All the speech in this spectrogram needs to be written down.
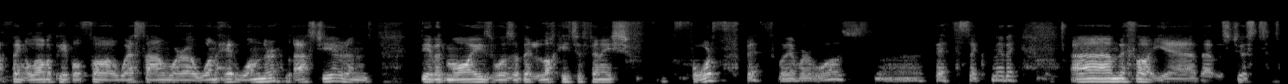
I think a lot of people thought West Ham were a one hit wonder last year, and David Moyes was a bit lucky to finish fourth, fifth, whatever it was, uh, fifth, sixth, maybe. Um, they thought, yeah, that was just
